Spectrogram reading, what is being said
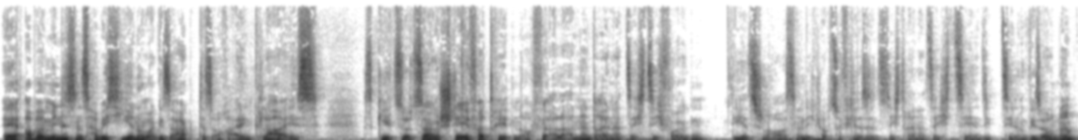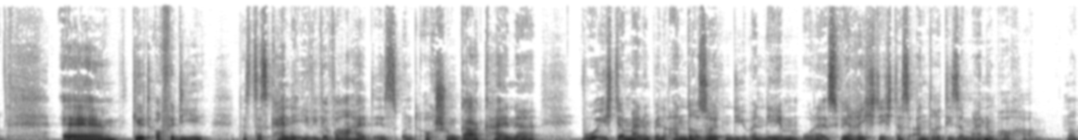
Äh, aber mindestens habe ich hier nochmal gesagt, dass auch allen klar ist, es gilt sozusagen stellvertretend auch für alle anderen 360 Folgen, die jetzt schon raus sind. Ich glaube, so viele sind es nicht, 316, 17, irgendwie so, ne? Äh, gilt auch für die, dass das keine ewige Wahrheit ist und auch schon gar keine, wo ich der Meinung bin, andere sollten die übernehmen oder es wäre richtig, dass andere diese Meinung auch haben. Ne?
